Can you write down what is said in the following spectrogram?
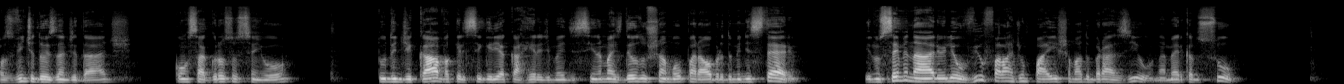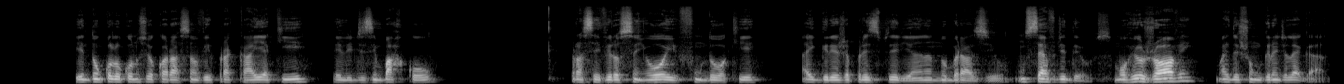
aos 22 anos de idade, consagrou-se ao Senhor. Tudo indicava que ele seguiria a carreira de medicina, mas Deus o chamou para a obra do ministério. E no seminário ele ouviu falar de um país chamado Brasil, na América do Sul. E então colocou no seu coração vir para cá e aqui ele desembarcou para servir ao Senhor e fundou aqui a Igreja Presbiteriana no Brasil. Um servo de Deus. Morreu jovem, mas deixou um grande legado.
